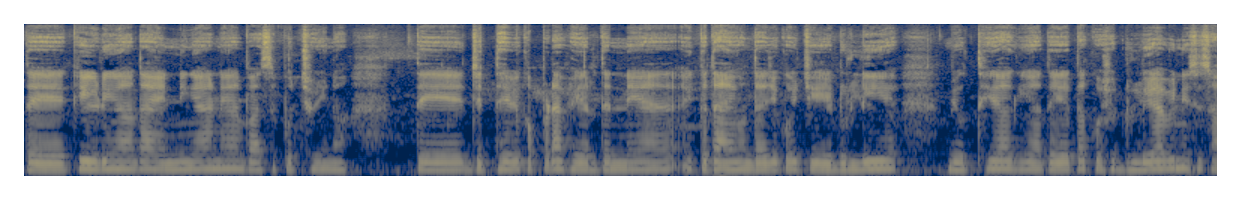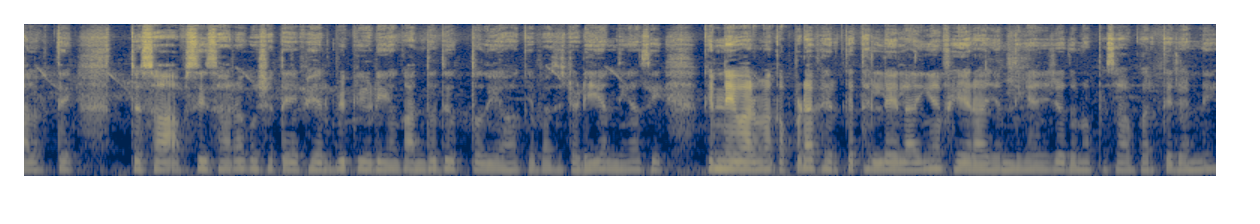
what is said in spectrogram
ਅਤੇ ਕੀੜੀਆਂ ਤਾਂ ਇੰਨੀਆਂ ਨੇ, ਬਸ ਪੁੱਛੋ ਹੀ ਨਾ। ਅਤੇ ਜਿੱਥੇ ਵੀ ਕੱਪੜਾ ਫੇਰ ਦਿੰਦੇ ਹਾਂ ਇੱਕ ਤਾਂ ਐਂ ਹੁੰਦਾ ਜੀ ਕੋਈ ਚੀਜ਼ ਡੁੱਲੀ ਹੈ ਵੀ ਉੱਥੇ ਆ ਗਈਆਂ ਅਤੇ ਇਹ ਤਾਂ ਕੁਛ ਡੁੱਲਿਆ ਵੀ ਨਹੀਂ ਸੀ ਸਲਫ 'ਤੇ ਅਤੇ ਸਾਫ਼ ਸੀ ਸਾਰਾ ਕੁਛ ਅਤੇ ਫਿਰ ਵੀ ਕੀੜੀਆਂ ਕੰਧ ਦੇ ਉੱਤੋਂ ਦੀ ਆ ਕੇ ਬਸ ਚੜ੍ਹੀ ਜਾਂਦੀਆਂ ਸੀ। ਕਿੰਨੇ ਵਾਰ ਮੈਂ ਕੱਪੜਾ ਫੇਰ ਕੇ ਥੱਲੇ ਲਾਈਆਂ, ਫੇਰ ਆ ਜਾਂਦੀਆਂ ਜੀ ਜਦੋਂ ਆਪਾਂ ਸਾਫ਼ ਕਰਕੇ ਜਾਂਦੇ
